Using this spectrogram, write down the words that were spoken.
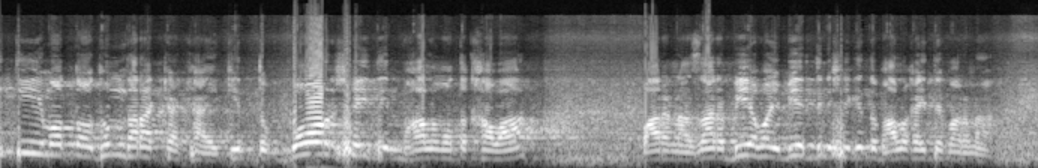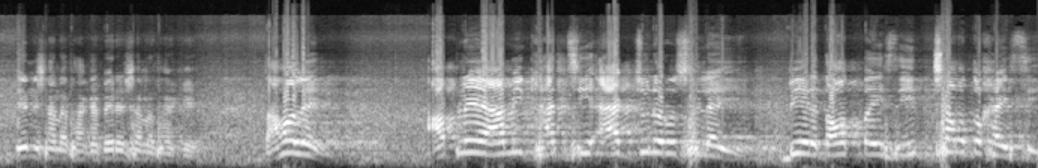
ইতিমতো ধুমধারাক্কা খাই, কিন্তু বর সেই দিন ভালো মতো খাওয়া পারে না। যার বিয়ে হয়, বিয়ের দিন সে কিন্তু ভালো খাইতে পারে না। টেনশনে থাকে, পেরেশানে থাকে। তাহলে আপনি, আমি খাচ্ছি একজনের সিলাই বিয়ের দাওয়াত পাইছি ইচ্ছা মতো খাইছি।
